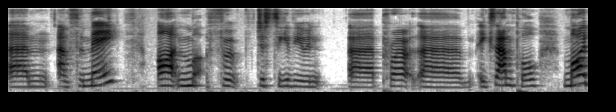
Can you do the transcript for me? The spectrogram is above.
Um, and for me, I, for just to give you an uh, pro, uh, example, my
